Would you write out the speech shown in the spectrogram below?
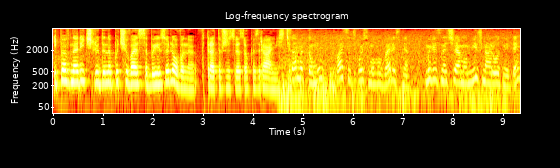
І певна річ людина почуває себе ізольованою, втративши зв'язок із реальністю. Саме тому 28 вересня ми відзначаємо Міжнародний день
